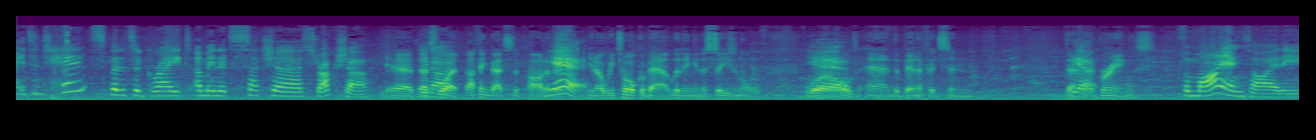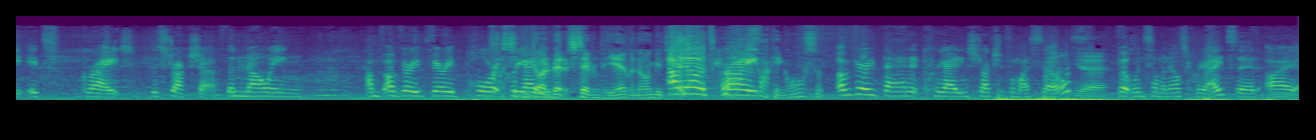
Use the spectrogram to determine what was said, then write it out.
it's intense, but it's a great. I mean, it's such a structure. Yeah, that's know. what I think. That's the part of it. Yeah. it. You know, we talk about living in a seasonal Yeah. world and the benefits and that Yeah. that brings. For my anxiety, it's great. The structure, the hmm. knowing. I'm, I'm very, very poor at Plus, you go to bed at seven p.m. and no one gets. You I know it's Oh, great. fucking awesome. I'm very bad at creating structure for myself. Yeah. But when someone else creates it, I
